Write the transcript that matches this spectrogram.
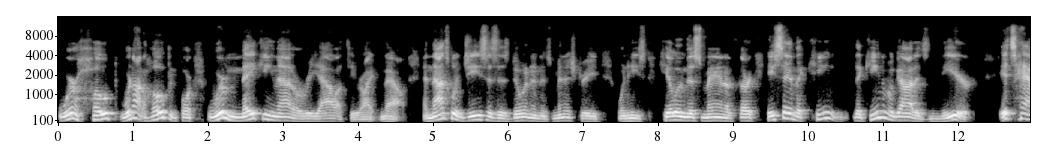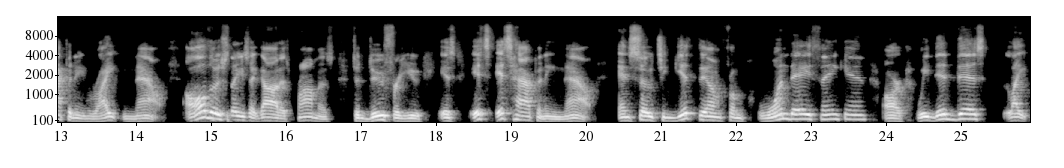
We're hope we're not hoping for it. We're making that a reality right now. And that's what Jesus is doing in his ministry when he's healing this man of third. He's saying the king the kingdom of God is near. It's happening right now. All those things that God has promised to do for you is it's it's happening now. And so to get them from one day thinking or we did this like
